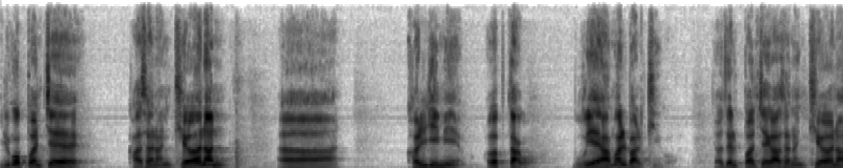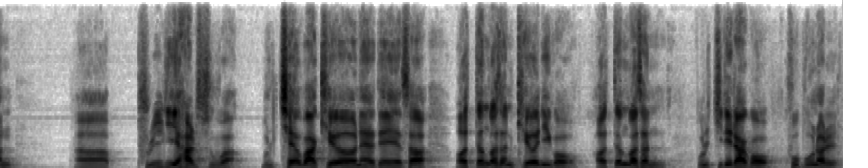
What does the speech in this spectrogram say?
일곱 번째 가서는 견은 어, 걸림이 없다고 무해함을 밝히고 여덟 번째 가서는 견은 어, 분리할 수가 물체와 견에 대해서 어떤 것은 견이고 어떤 것은 물질이라고 구분을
